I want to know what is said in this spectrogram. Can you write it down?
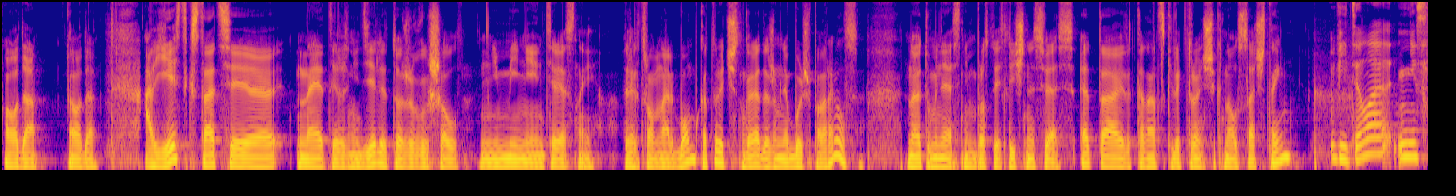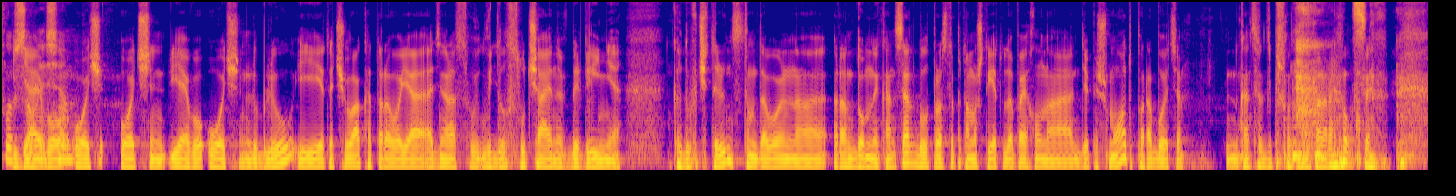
О, да. О, да. А есть, кстати, на этой же неделе тоже вышел не менее интересный электронный альбом, который, честно говоря, даже мне больше понравился, но это у меня с ним просто есть личная связь. Это канадский электронщик No Such Thing. Видела, не слушала Я его еще. очень, очень, я его очень люблю, и это чувак, которого я один раз увидел случайно в Берлине году в 14 довольно рандомный концерт был, просто потому что я туда поехал на Депешмот по работе. Концерт Депешмот мне понравился.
